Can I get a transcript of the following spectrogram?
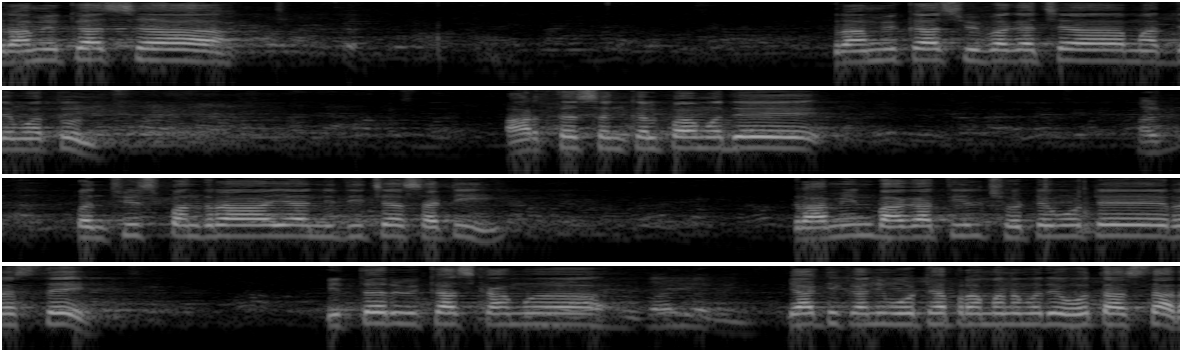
ग्रामविकास ग्रामविकास विभागाच्या माध्यमातून अर्थसंकल्पामध्ये पंचवीस पंधरा या निधीच्या साठी ग्रामीण भागातील छोटे मोठे रस्ते इतर विकास कामं या ठिकाणी मोठ्या प्रमाणामध्ये होत असतात.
